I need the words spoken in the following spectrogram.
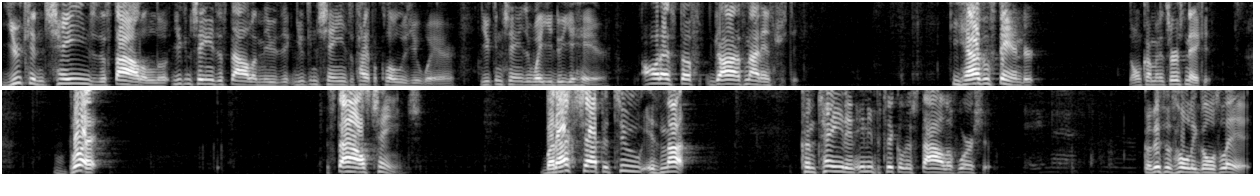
You can change the style a little. You can change the style of music. You can change the type of clothes you wear. You can change the way you do your hair. All that stuff, God's not interested. He has a standard. Don't come into church naked. But styles change. But Acts chapter 2 is not contained in any particular style of worship. Because this is Holy Ghost led.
